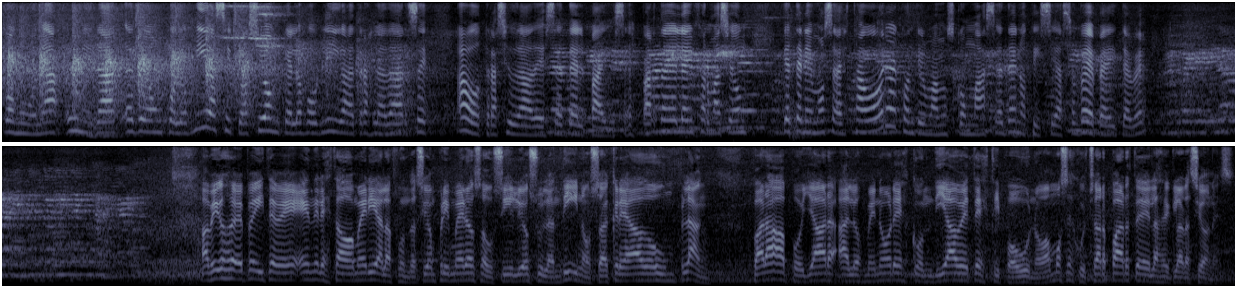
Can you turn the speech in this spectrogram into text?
con una unidad de oncología, situación que los obliga a trasladarse a otras ciudades del país. Es parte de la información que tenemos a esta hora. Continuamos con más de noticias BPI TV. Amigos de BPI TV, en el estado de Mérida, la Fundación Primeros Auxilios Zulandinos ha creado un plan para apoyar a los menores con diabetes tipo 1. Vamos a escuchar parte de las declaraciones.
